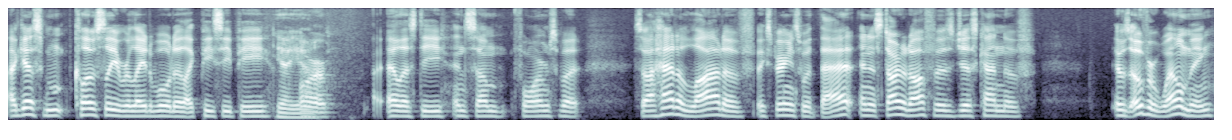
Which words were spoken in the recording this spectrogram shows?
I guess, m- closely relatable to like PCP Yeah, yeah. or LSD in some forms. But so I had a lot of experience with that, and it started off as just kind of, it was overwhelming.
